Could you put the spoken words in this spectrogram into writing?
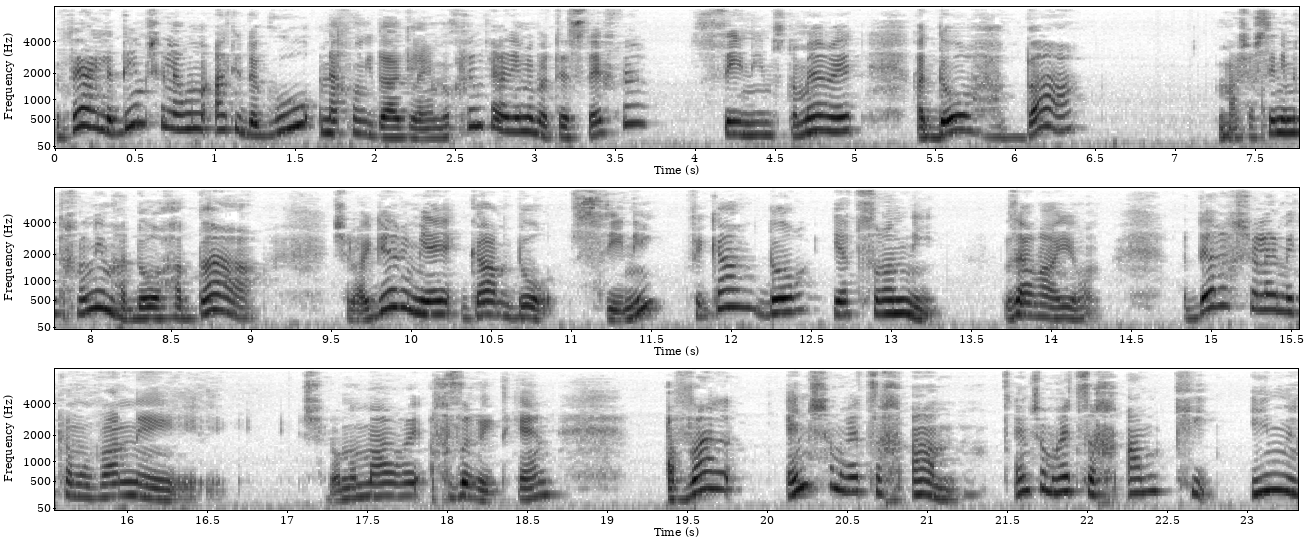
והילדים שלהם אומרים, אל תדאגו, אנחנו נדאג להם. לוקחים את הילדים לבתי ספר, סינים, זאת אומרת, הדור הבא, מה שהסינים מתכננים, הדור הבא של האיגרים יהיה גם דור סיני וגם דור יצרני. זה הרעיון. הדרך שלהם היא כמובן, אה, שלא נאמר אכזרית, כן? אבל אין שם רצח עם. אין שם רצח עם כי אם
